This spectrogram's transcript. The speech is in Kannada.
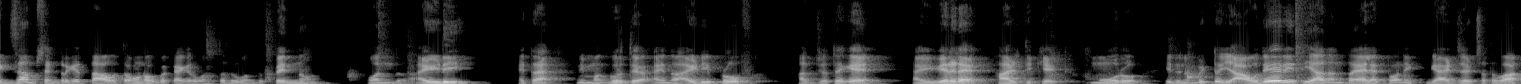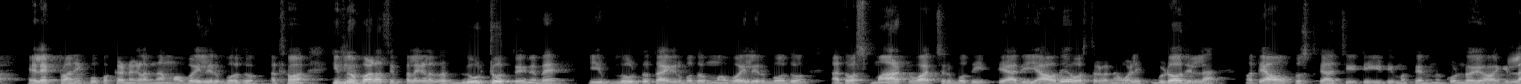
ಎಕ್ಸಾಮ್ ಸೆಂಟ್ರಿಗೆ ತಾವು ತೊಗೊಂಡು ಹೋಗ್ಬೇಕಾಗಿರುವಂಥದ್ದು ಒಂದು ಪೆನ್ನು ಒಂದು ಐ ಡಿ ಆಯಿತಾ? ನಿಮ್ಮ ಗುರುತು, ಏನು ಐ ಡಿ ಪ್ರೂಫ್ ಅದ್ರ ಜೊತೆಗೆ ಎರಡೇ ಹಾಲ್ ಟಿಕೆಟ್ ಮೂರು, ಇದನ್ನು ಬಿಟ್ಟು ಯಾವುದೇ ರೀತಿಯಾದಂಥ ಎಲೆಕ್ಟ್ರಾನಿಕ್ ಗ್ಯಾಡ್ಜೆಟ್ಸ್ ಅಥವಾ ಎಲೆಕ್ಟ್ರಾನಿಕ್ ಉಪಕರಣಗಳನ್ನು ಮೊಬೈಲ್ ಇರ್ಬೋದು ಅಥವಾ ಇನ್ನೂ ಭಾಳ ಸಿಂಪಲ್ ಆಗಿರೋದ್ರೆ ಬ್ಲೂಟೂತ್ ಏನಿದೆ, ಈ ಬ್ಲೂಟೂತ್ ಆಗಿರ್ಬೋದು, ಮೊಬೈಲ್ ಇರ್ಬೋದು ಅಥವಾ ಸ್ಮಾರ್ಟ್ ವಾಚ್ ಇರ್ಬೋದು ಇತ್ಯಾದಿ ಯಾವುದೇ ವಸ್ತುಗಳನ್ನು ಒಳಗೆ ಬಿಡೋದಿಲ್ಲ. ಮತ್ತು ಯಾವ ಪುಸ್ತಕ, ಚೀಟಿ, ಗೀಟಿ ಮತ್ತೇನನ್ನು ಕೊಂಡೊಯ್ಯೋ ಆಗಿಲ್ಲ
